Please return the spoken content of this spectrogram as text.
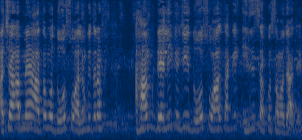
अच्छा अब मैं आता हूँ वो दो सवालों की तरफ़। हम डेली के जी दो सवाल ताकि ईजी सबको समझ आ जाए।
